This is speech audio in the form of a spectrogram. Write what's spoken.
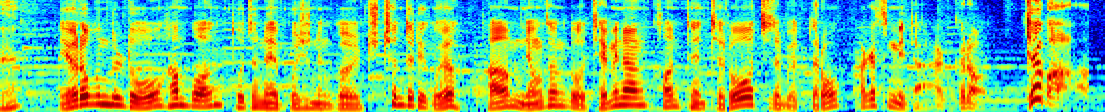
에? 여러분들도 한번 도전해 보시는 걸 추천드리고요. 다음 영상도 재미난 컨텐츠로 찾아뵙도록 하겠습니다. 그럼 제발!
